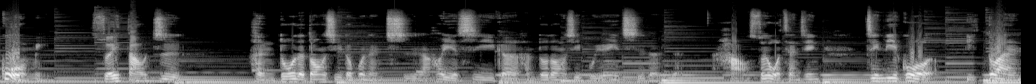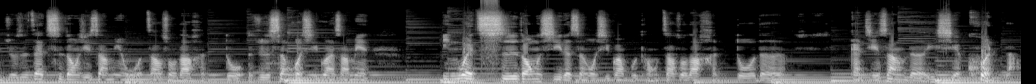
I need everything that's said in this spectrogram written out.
过敏，所以导致。很多的东西都不能吃，然后也是一个很多东西不愿意吃的人。好，所以我曾经经历过一段，就是在吃东西上面，我遭受到很多，就是生活习惯上面，因为吃东西的生活习惯不同，遭受到很多的感情上的一些困扰。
